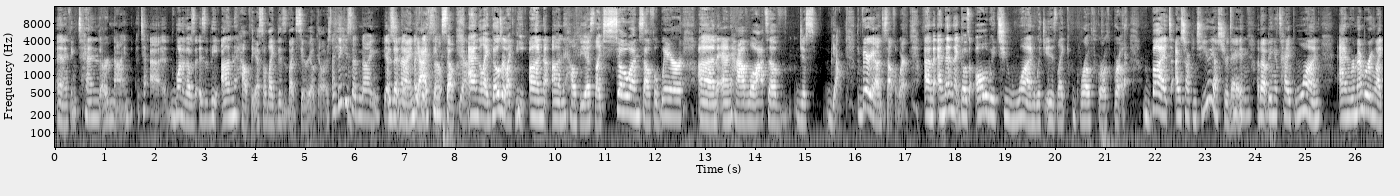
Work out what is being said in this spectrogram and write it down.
And I think 10 or 9. Ten, uh, one of those is the unhealthiest. So like this is like serial killers. i think you said nine yes Is it 9? yeah, I think so. yeah And like those are like the un unhealthiest, like so unself aware um, and have lots of just yeah, very unself aware. Um, and then that goes all the way to one, which is like growth, growth, growth. But I was talking to you yesterday about being a type one and remembering like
